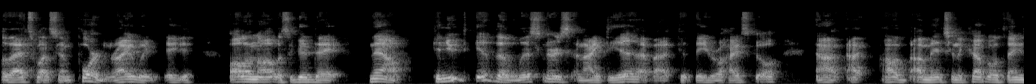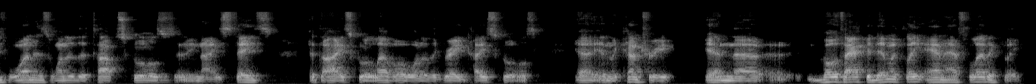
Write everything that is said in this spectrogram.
Well, that's what's important, right? We, all in all, it was a good day. Now, can you give the listeners an idea about Cathedral High School? Now, I, will I'll mention a couple of things. One is one of the top schools in the United States at the high school level, one of the great high schools uh, in the country, in uh, both academically and athletically.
